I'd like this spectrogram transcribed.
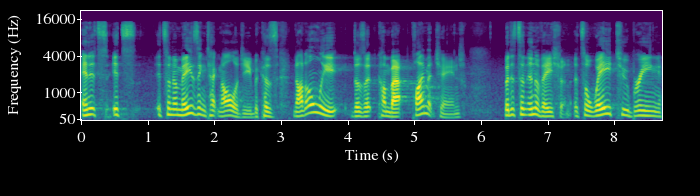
And it's, it's, it's an amazing technology because not only does it combat climate change, but it's an innovation. It's a way to bring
